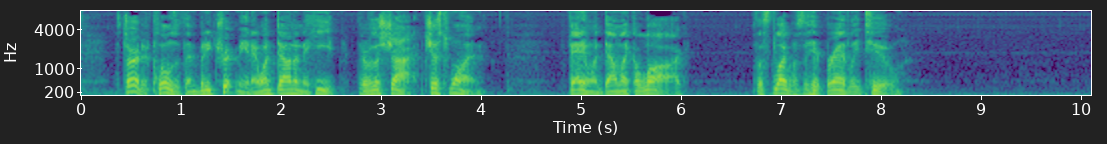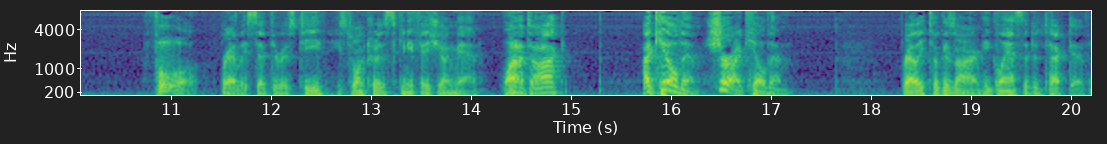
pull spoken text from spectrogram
I started close with him, but he tripped me and I went down in a heap. There was a shot, just one. Fadden went down like a log. The slug must have hit Bradley, too. Fool, Bradley said through his teeth. He swung toward the skinny faced young man. Want to talk? I killed him. Sure, I killed him. Bradley took his arm. He glanced at the detective.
